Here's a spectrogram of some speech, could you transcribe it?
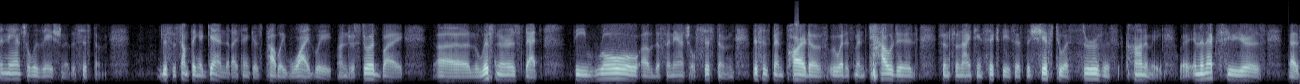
financialization of the system this is something again that I think is probably widely understood by uh, the listeners that the role of the financial system. This has been part of what has been touted since the 1960s as the shift to a service economy. In the next few years, as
